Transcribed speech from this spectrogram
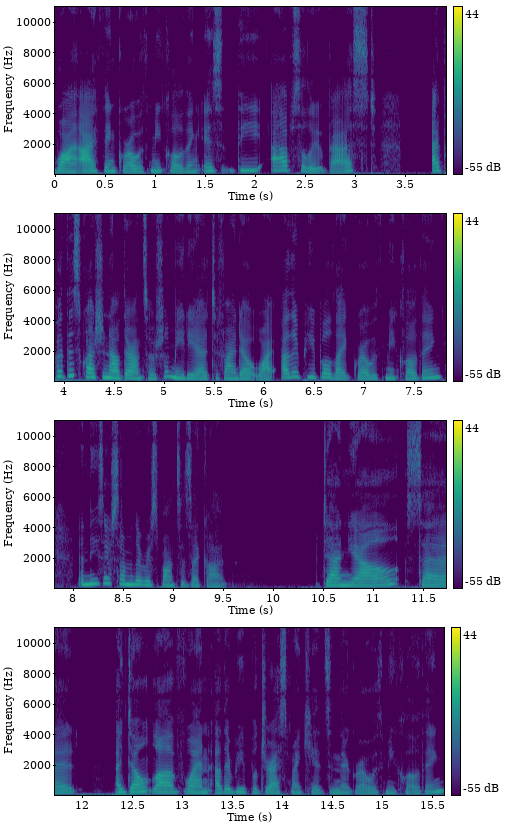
why I think Grow With Me clothing is the absolute best. I put this question out there on social media to find out why other people like Grow With Me clothing, and these are some of the responses I got. Danielle said, I don't love when other people dress my kids in their Grow With Me clothing.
